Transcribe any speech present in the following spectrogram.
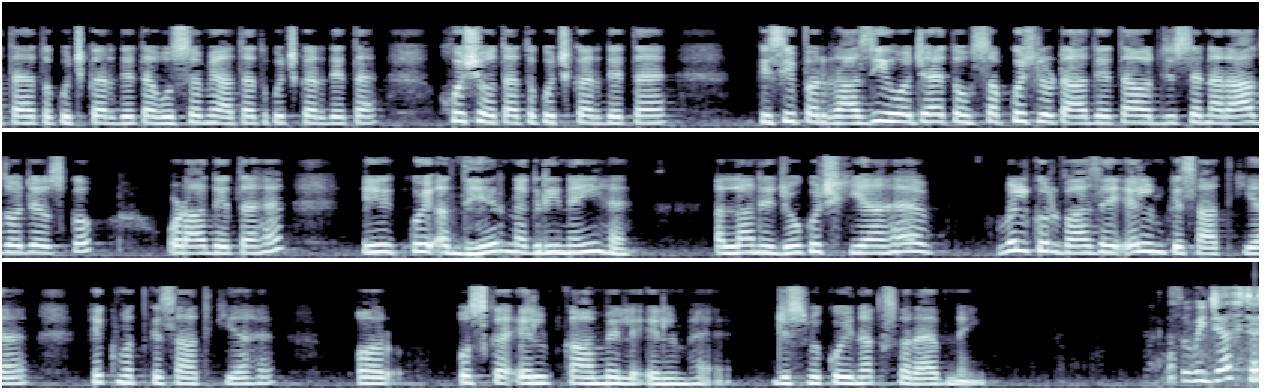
آتا ہے تو کچھ کر دیتا ہے غصے میں آتا ہے تو کچھ کر دیتا ہے خوش ہوتا ہے تو کچھ کر دیتا ہے کسی پر راضی ہو جائے تو سب کچھ لٹا دیتا ہے اور جس سے ناراض ہو جائے اس کو اڑا دیتا ہے یہ کوئی اندھیر نگری نہیں ہے اللہ نے جو کچھ کیا ہے بالکل واضح علم کے ساتھ کیا ہے حکمت کے ساتھ کیا ہے اور اس کا علم کامل علم ہے جس میں کوئی نقص اور عیب نہیں so we just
